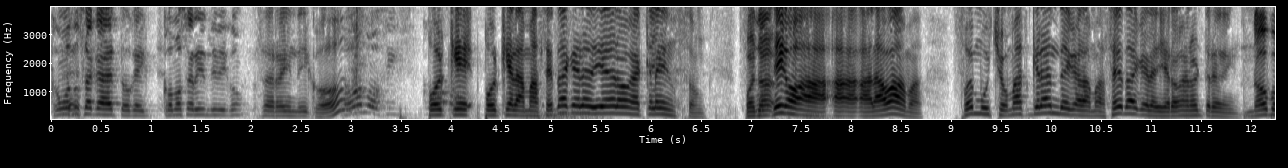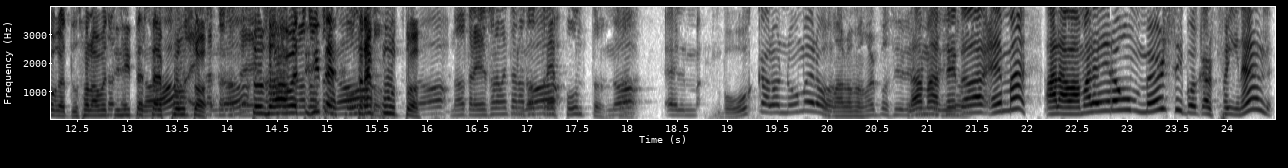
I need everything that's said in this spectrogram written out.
¿Cómo tú sacas esto? ok? ¿Cómo se identificó? Se reivindicó. ¿Cómo? Sí, Porque, porque la maceta que le dieron a Clemson, Pues no- digo, a, a- a Alabama, fue mucho más grande que la maceta que le dieron a Notre Dame. No, porque tú solamente hiciste No, tres puntos. exacto, no tú solamente no, no, hiciste no, tres puntos. No, No, Trey solamente anotó no, tres puntos. No, o sea, el ma- busca los números. Como a lo mejor posible. La maceta, da- es más, a Alabama le dieron un mercy porque al final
